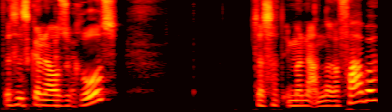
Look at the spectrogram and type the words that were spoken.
das ist genauso groß, das hat immer eine andere Farbe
